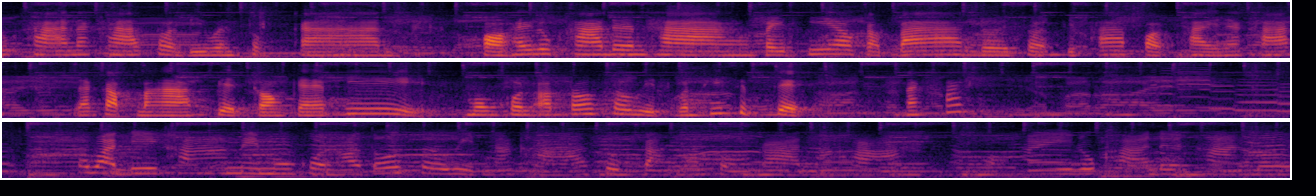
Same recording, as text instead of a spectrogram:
ลูกค้านะคะ สวัสดีวันสงกราร ขอให้ลูกค้าเดินทางไปเที่ยวกลับบ้านโดยสวัสดิภาพปลอดภัยนะคะ และกลับมาเปลี่ยนกองแก๊สที่มงคลออโต้เซอร์วิสวันที่ 17 นะคะ สวัสดีค่ะ เมมงคลออโต้เซอร์วิสนะคะ สุขสันต์วันสงกรารนะคะ ขอให้ลูกค้าเดินทางโดย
